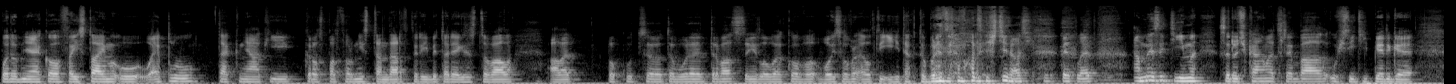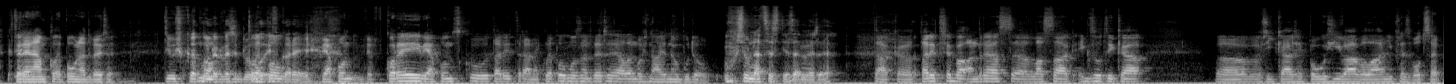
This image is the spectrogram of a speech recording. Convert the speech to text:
Podobně jako FaceTime u, u Apple, tak nějaký cross-platformní standard, který by tady existoval, ale pokud to bude trvat stejně dlouho jako Voice over LTE, tak to bude trvat ještě další pět let. A mezi tím se dočkáme třeba už sítí 5G, které nám klepou na dveře. Ty už klepou no, na dveře dlouho klepou i v Koreji. V, Japon, v Koreji, v Japonsku, tady teda neklepou moc na dveře, ale možná jednou budou. Už jsou na cestě za dveře. Tak, tady třeba Andreas Lasák, Exotika, Eh, říká, že používá volání přes WhatsApp.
